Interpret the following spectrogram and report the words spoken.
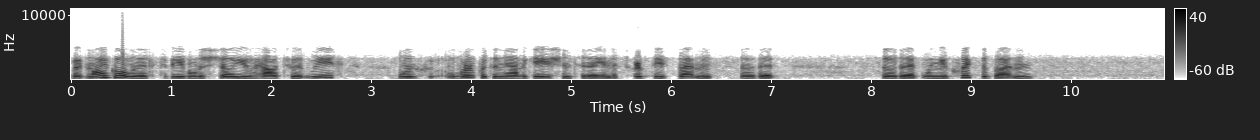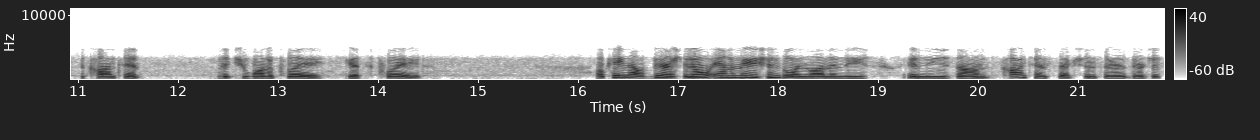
but my goal is to be able to show you how to at least work, work with the navigation today and to script these buttons so that, so that when you click the button, the content that you want to play gets played. Okay, now there's no animation going on in these in these um, content sections. They're they're just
